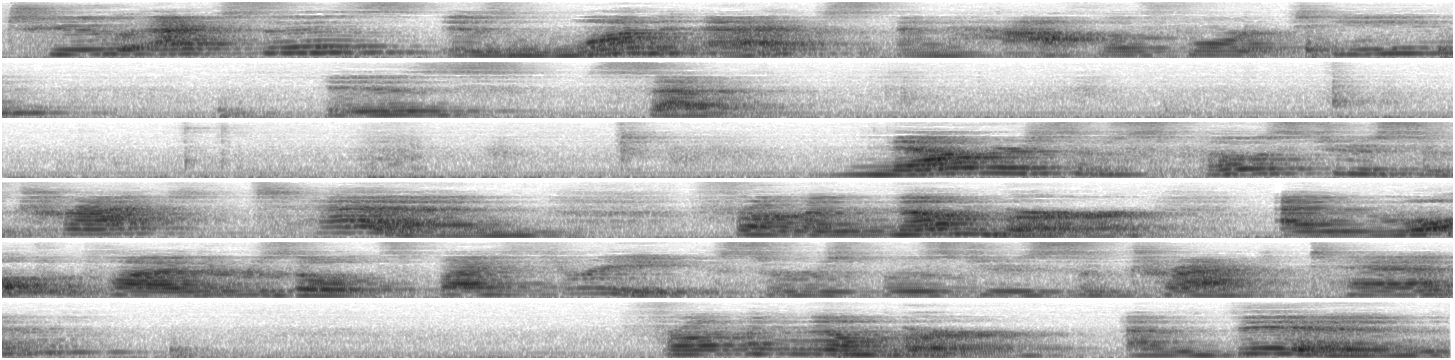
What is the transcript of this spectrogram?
2 x's is 1x, and half of 14 is 7. Now we're supposed to subtract 10 from a number and multiply the results by 3. So we're supposed to subtract 10 from a number and then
